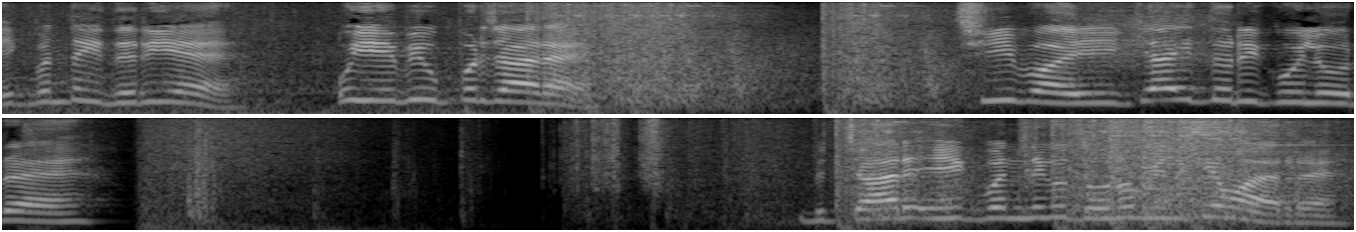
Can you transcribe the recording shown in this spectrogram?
एक बंदा इधर ही है। वो ये भी ऊपर जा रहा है। छी भाई, क्या इधर ही कोई हो रहा है? बेचारे एक बंदे को दोनों मिलके मार रहे हैं।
